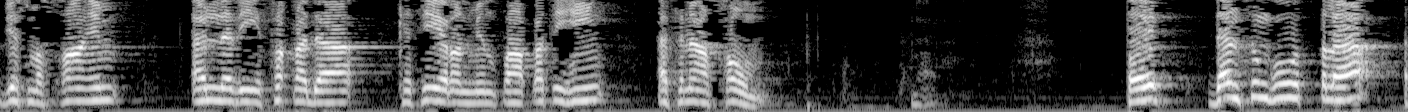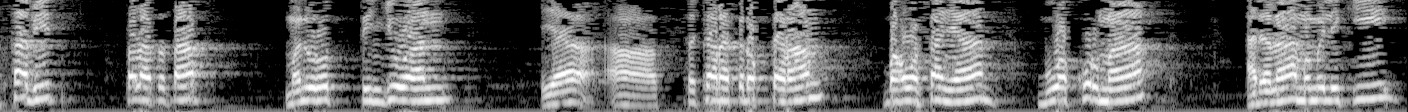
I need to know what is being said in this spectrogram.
جسم الصائم الذي فقد كثيرا من طاقته أثناء الصوم Taib dan sungguh telah sabit telah tetap menurut tinjuan ya uh, secara kedokteran bahwasanya buah kurma adalah memiliki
